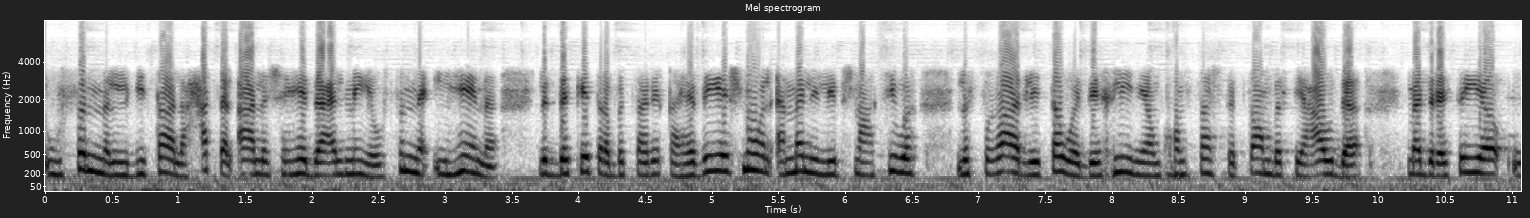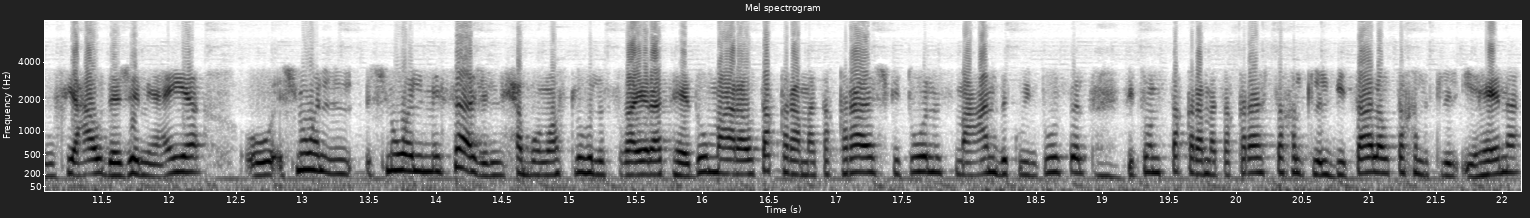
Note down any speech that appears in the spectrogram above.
وصلنا للبطالة حتى الأعلى شهادة علمية وصلنا إهانة للدكاترة بالطريقة هذه شنو الأمل اللي باش نعطيوه للصغار اللي توا داخلين يوم 15 سبتمبر في عودة مدرسية وفي عودة جامعية؟ وشنو شنو ال message اللي نحبوا نوصلوه للصغيرات هذوما راهو تقرأ ما تقرأش. في تونس ما عندك وين توصل. في تونس تقرأ ما تقرأش. دخلت للبطالة ودخلت للإهانة.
